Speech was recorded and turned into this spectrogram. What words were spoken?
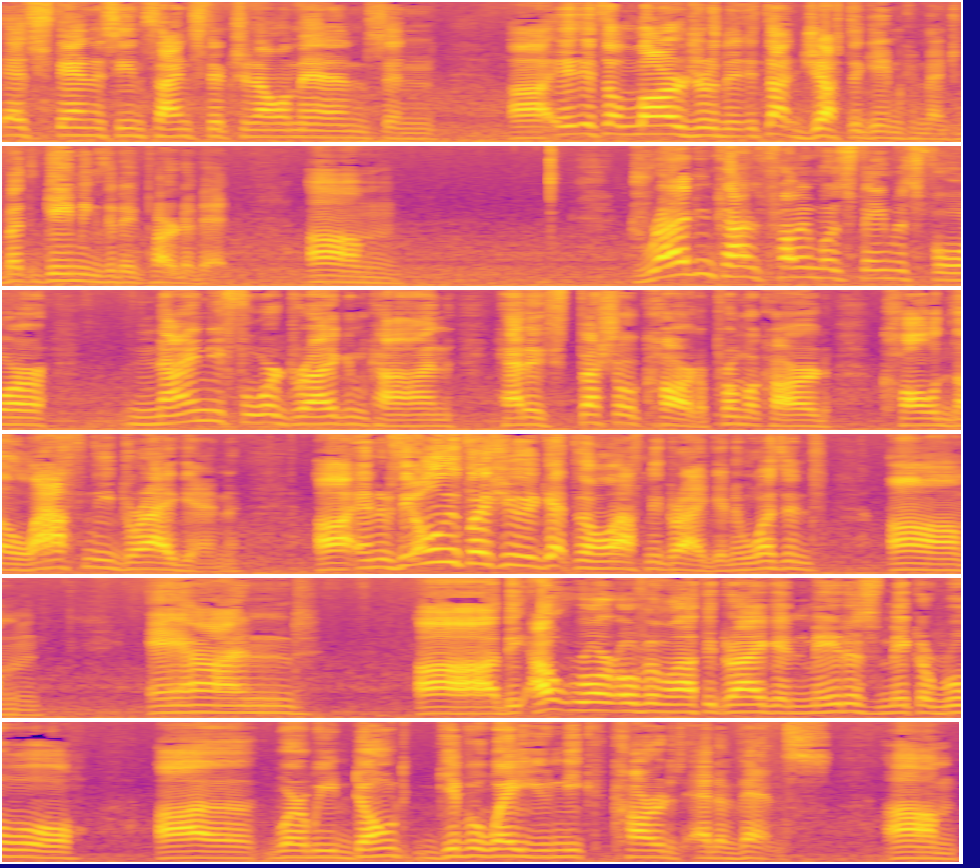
has fantasy and science fiction elements, and uh, it, it's a larger. It's not just a game convention, but gaming's a big part of it. Um, Dragon Con is probably most famous for 94 Dragon Con had a special card, a promo card called the Nalathni Dragon. Uh, and it was the only place you could get the Nalathni Dragon. It wasn't. Um, and uh, the outroar over the Nalathni Dragon made us make a rule uh, where we don't give away unique cards at events. Um,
